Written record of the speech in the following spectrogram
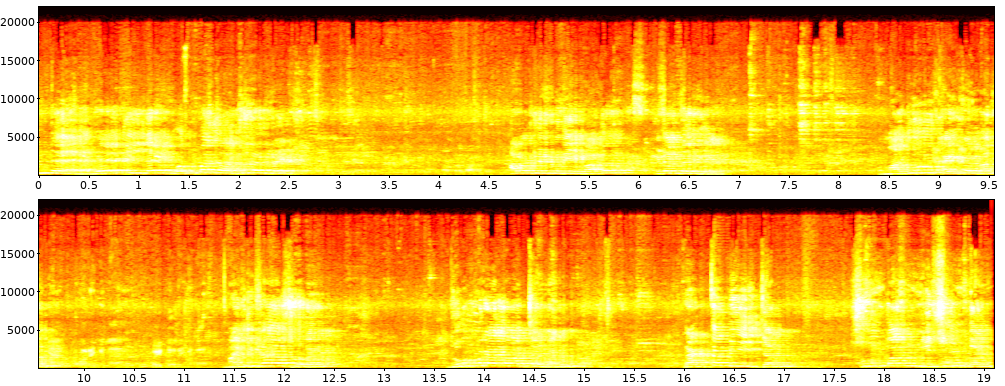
இந்த வேலையிலே ஒன்பது அசுரர்கள் அவர்களுடைய மதம் இடம்பெறுகிறது மது கைலவன் மகிஷாசுரன் தூம்ரகாச்சவன் ரத்தபீஜன் சும்பன் நிசும்பன்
